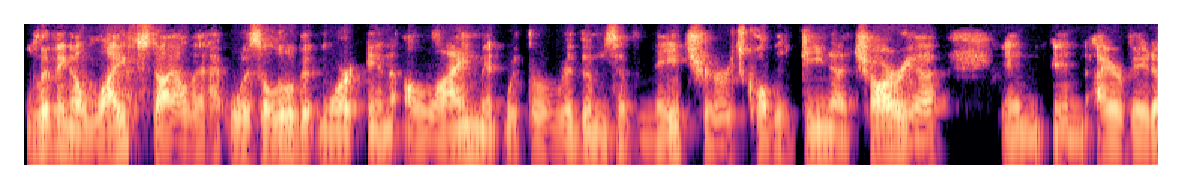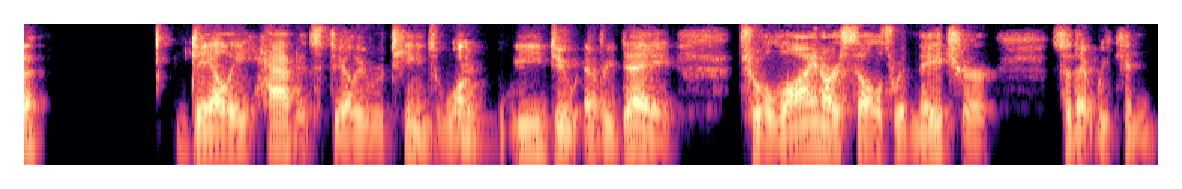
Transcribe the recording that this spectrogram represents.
living a lifestyle that was a little bit more in alignment with the rhythms of nature, it's called the Dinacharya in, in Ayurveda, daily habits, daily routines, what mm. we do every day to align ourselves with nature so that we can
